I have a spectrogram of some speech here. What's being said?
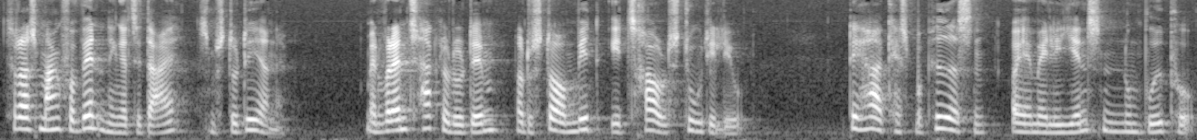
så er der også mange forventninger til dig som studerende. Men hvordan takler du dem, når du står midt i et travlt studieliv? Det har Kasper Pedersen og Amalie Jensen nogle bud på.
